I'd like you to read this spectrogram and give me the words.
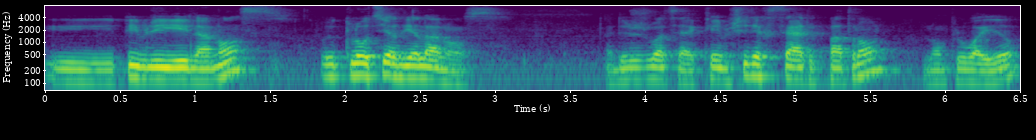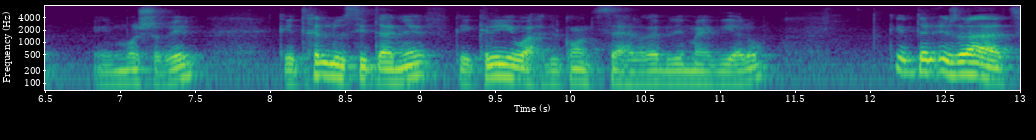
يبيبلي l'annonce وال clôture ديال l'annonce. هادو جوج تاع كيمشي ديك الساعة ال patron l'employeur يعني المشغل كيدخل له site ANEF كيكري واحد ال compte ساهل غير بالايميل ديالو كيبدا الإجراءات.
